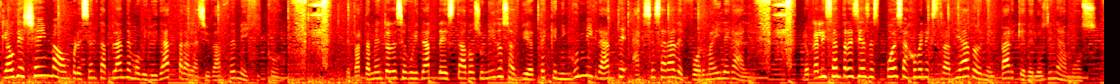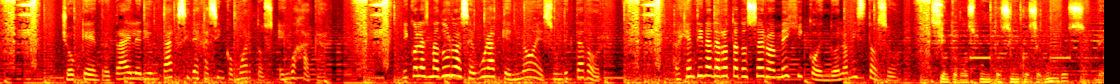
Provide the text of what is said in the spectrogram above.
Claudia Sheinbaum presenta plan de movilidad para la Ciudad de México. Departamento de Seguridad de Estados Unidos advierte que ningún migrante accesará de forma ilegal. Localizan tres días después a joven extraviado en el Parque de los Dinamos. Choque entre tráiler y un taxi deja cinco muertos en Oaxaca. Nicolás Maduro asegura que no es un dictador. Argentina derrota 2-0 a México en duelo amistoso. 102.5 segundos de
